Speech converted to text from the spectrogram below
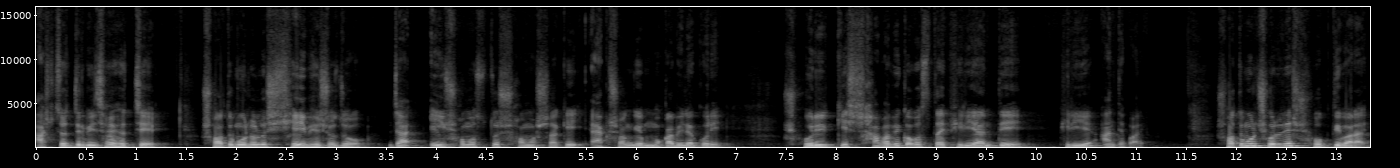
আশ্চর্যের বিষয় হচ্ছে, শতমূল হলো সেই ভেষজ যা এই সমস্ত সমস্যাকে একসঙ্গে মোকাবিলা করে শরীরকে স্বাভাবিক অবস্থায় ফিরিয়ে আনতে ফিরিয়ে আনতে পারে। শতমূল শরীরে শক্তি বাড়ায়,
